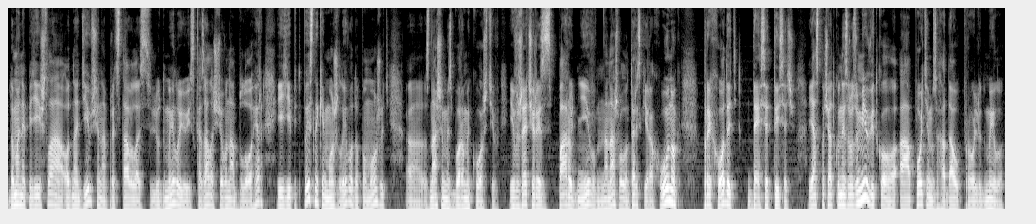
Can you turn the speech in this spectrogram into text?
до мене підійшла одна дівчина, представилась Людмилою і сказала, що вона блогер, і її підписники, можливо, допоможуть е, з нашими зборами коштів. І вже через пару днів на наш волонтерський рахунок приходить 10 тисяч. Я спочатку не зрозумів від кого, а потім згадав про Людмилу.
